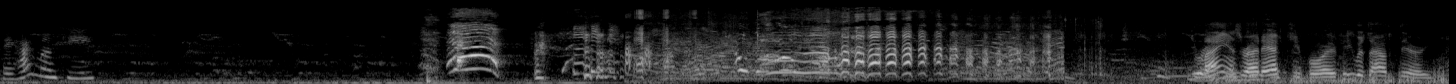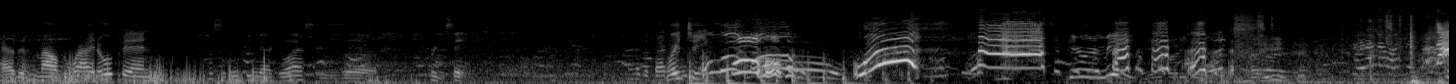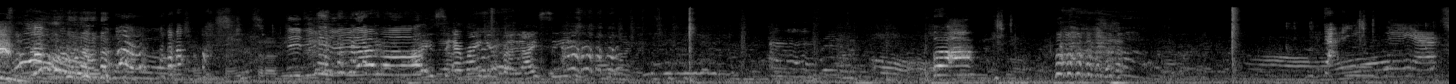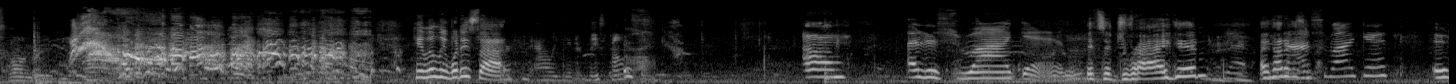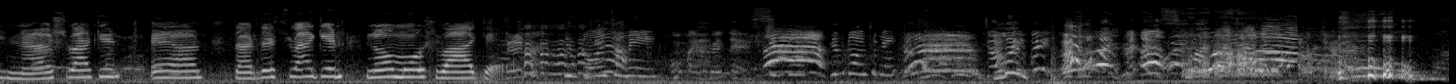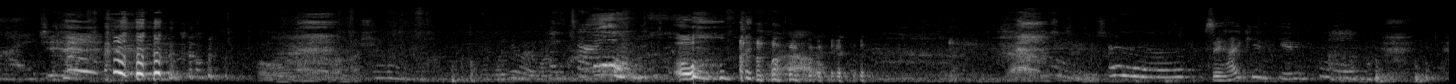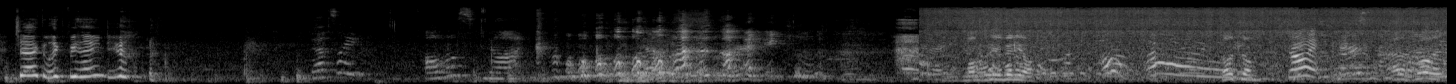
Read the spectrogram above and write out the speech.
Say hi, monkey. Lion's right after you, boy. If he was out there, he had his mouth wide open. That's a good thing that glass is uh, pretty safe. Wait till you. Oh! What? Scaring me. Did you see that, I see. I'm right here, but I see. Hey Lily, what is that? An alligator. They smell it. Um, a dragon. It's a dragon? I thought it was. This dragon is no dragon, and the other dragon, no more dragon. He's going to me. Oh my goodness. He's going to me. Don't wait, wait. Oh my goodness. Oh my Oh my gosh. Say hi, kitty, kitty. Jack, look behind you. That's like almost not cool. Mom, see a video. Oh, oh. Touch them. Throw it. Gotta throw it.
